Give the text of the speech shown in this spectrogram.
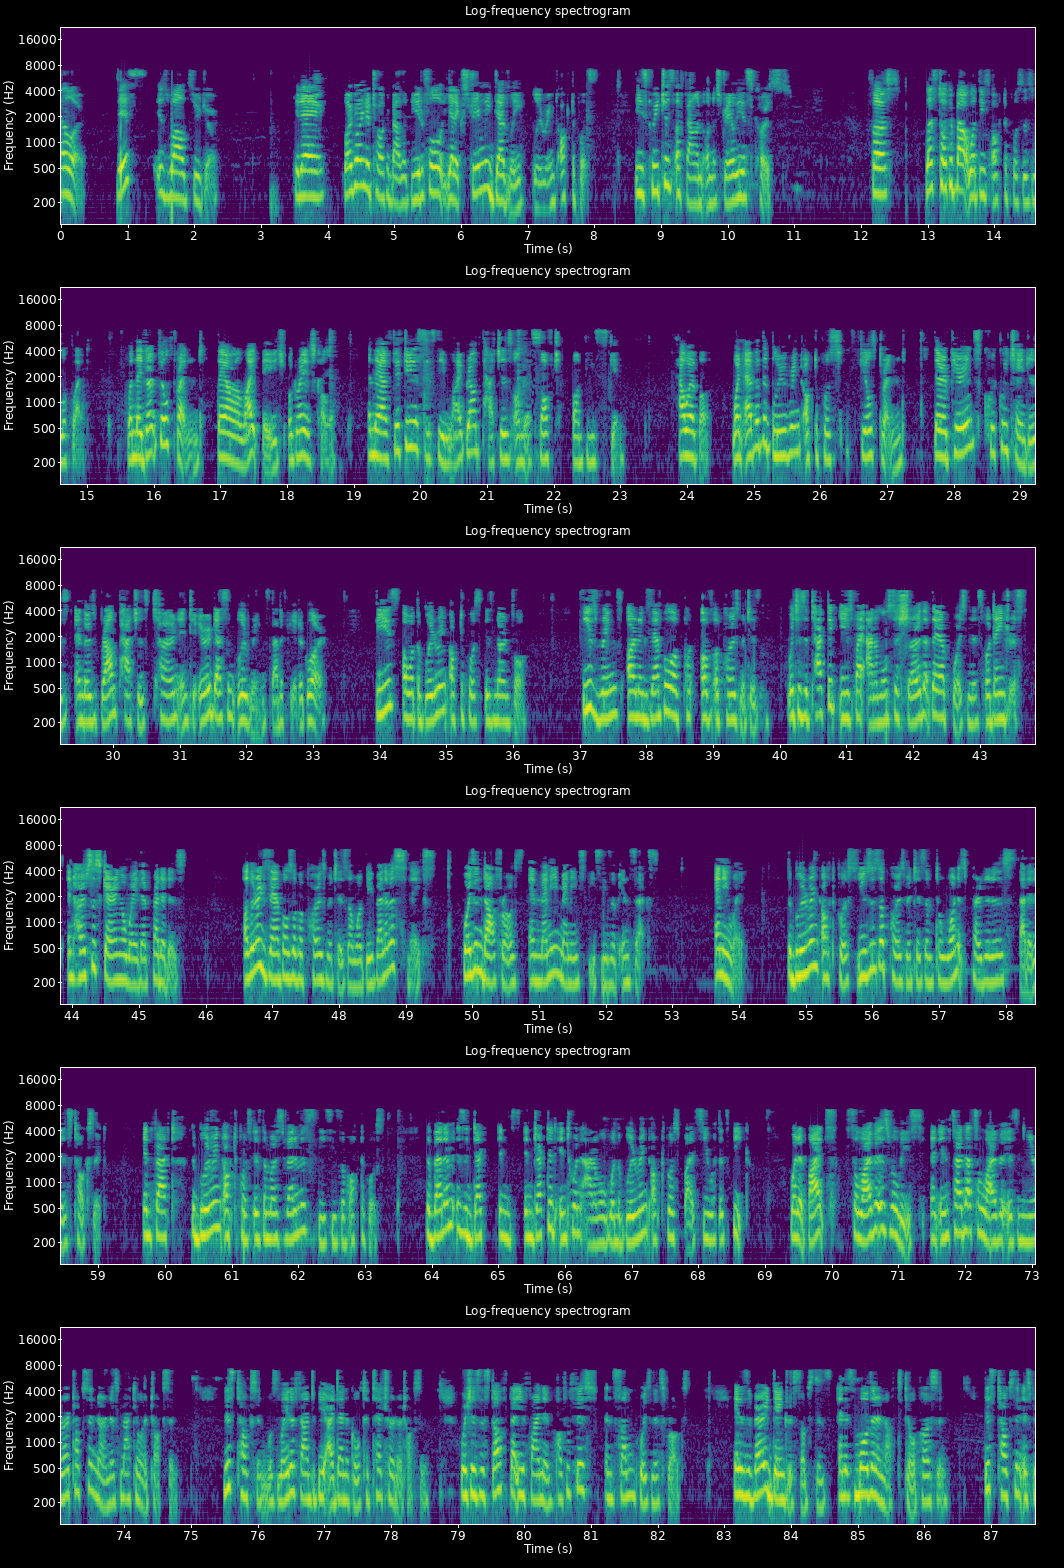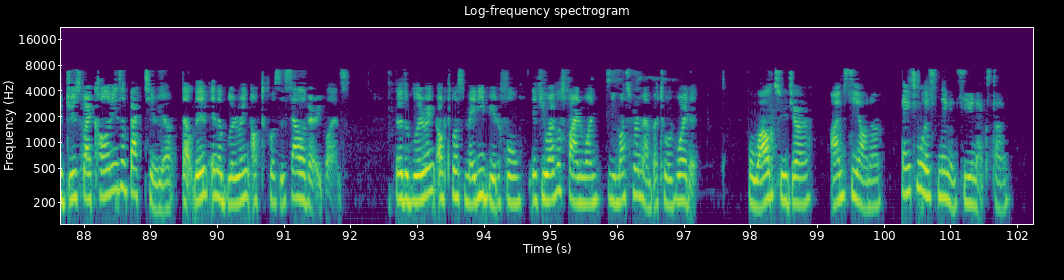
Hello, this is Wild Sujo. Today, we're going to talk about the beautiful yet extremely deadly blue-ringed octopus. These creatures are found on Australia's coasts. First, let's talk about what these octopuses look like. When they don't feel threatened, they are a light beige or grayish color, and they have 50 to 60 light brown patches on their soft, bumpy skin. However, whenever the blue-ringed octopus feels threatened, their appearance quickly changes and those brown patches turn into iridescent blue rings that appear to glow. These are what the blue ring octopus is known for. These rings are an example of, of aposematism, which is a tactic used by animals to show that they are poisonous or dangerous, in hopes of scaring away their predators. Other examples of aposematism would be venomous snakes, poison dart frogs, and many, many species of insects. Anyway, the blue-ringed octopus uses aposematism to warn its predators that it is toxic. In fact, the blue-ringed octopus is the most venomous species of octopus. The venom is inject- in- injected into an animal when the blue-ringed octopus bites you with its beak. When it bites, saliva is released, and inside that saliva is a neurotoxin known as maculotoxin. This toxin was later found to be identical to tetrodotoxin, which is the stuff that you find in pufferfish and some poisonous frogs. It is a very dangerous substance, and is more than enough to kill a person. This toxin is produced by colonies of bacteria that live in the blue ring octopus's salivary glands. Though the blue ring octopus may be beautiful, if you ever find one, you must remember to avoid it. For Wild Suzhou, I'm Siana. Thanks for listening and see you next time.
